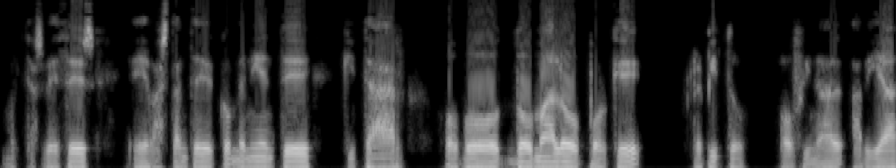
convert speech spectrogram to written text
moitas veces é bastante conveniente quitar o bo do malo porque, repito, ao final había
